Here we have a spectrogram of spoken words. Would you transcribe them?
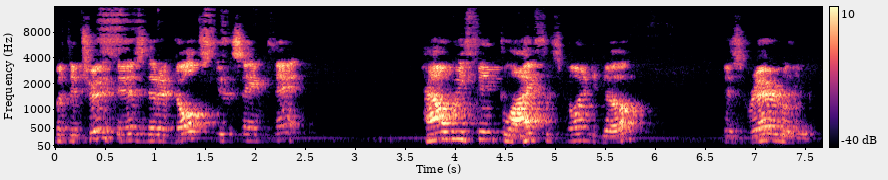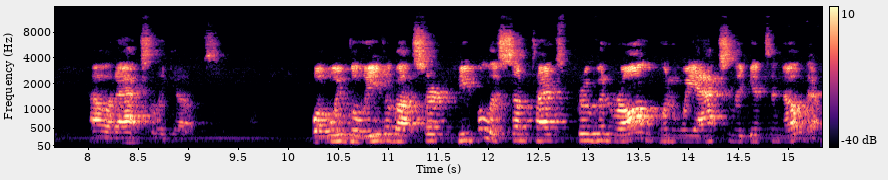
but the truth is that adults do the same thing. How we think life is going to go is rarely how it actually goes. What we believe about certain people is sometimes proven wrong when we actually get to know them.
